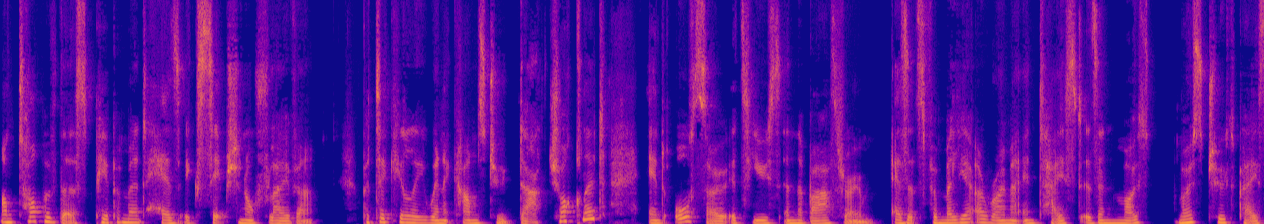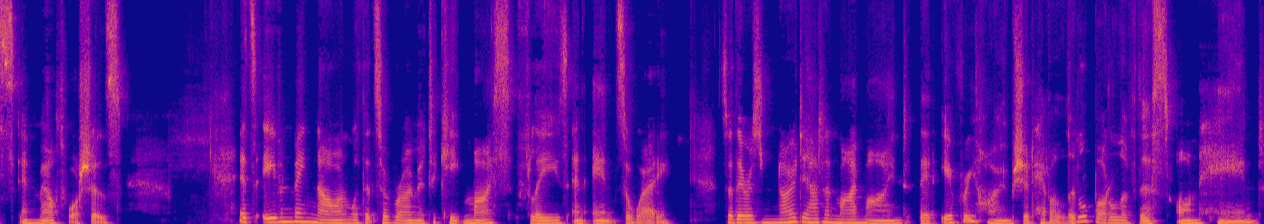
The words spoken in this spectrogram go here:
On top of this, peppermint has exceptional flavor, particularly when it comes to dark chocolate and also its use in the bathroom, as its familiar aroma and taste is in most, most toothpastes and mouthwashes. It's even been known with its aroma to keep mice, fleas, and ants away. So there is no doubt in my mind that every home should have a little bottle of this on hand.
